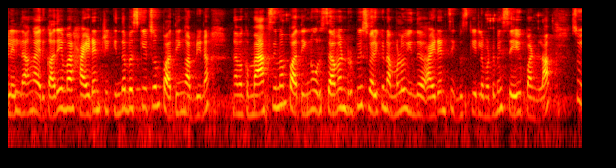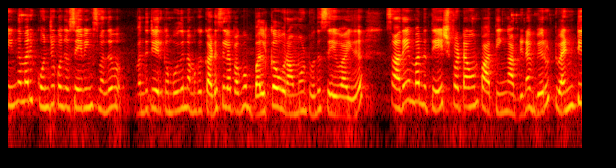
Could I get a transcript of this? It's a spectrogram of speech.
விலையில் தாங்க இருக்குது அதே மாதிரி ஹைட் அண்ட் சீக் இந்த பிஸ்கெட்ஸும் பார்த்தீங்க அப்படின்னா நமக்கு மேக்ஸிமம் பார்த்தீங்கன்னா ஒரு செவன் ருபீஸ் வரைக்கும் நம்மளும் இந்த ஹைட் அண்ட் சிக் பிஸ்கெட்டில் மட்டுமே சேவ் பண்ணலாம். ஸோ இந்த மாதிரி கொஞ்சம் கொஞ்சம் சேவிங்ஸ் வந்து வந்துகிட்டே இருக்கும்போது நமக்கு கடைசியில் பார்க்கும் பல்காக ஒரு அமௌண்ட் வந்து சேவ் ஆகுது ஸோ அதே மாதிரி இந்த தேஜ்பட்டாவும் பார்த்தீங்க அப்படின்னா வெறும் டுவெண்ட்டி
